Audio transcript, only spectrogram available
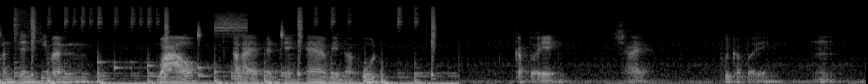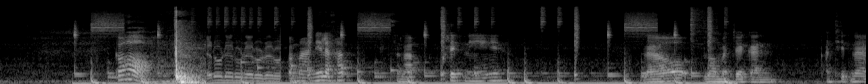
คอนเทนต์ที่มันว้าวอะไรเป็นเพียงแค่วินมาพูด กับตัวเอง ใช่ พูดกับตัวเองอก็ประมาณนี้แหละครับสำหรับคลิปนี้ แล้วเรามาเจอกันอาทิตย์หน้า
